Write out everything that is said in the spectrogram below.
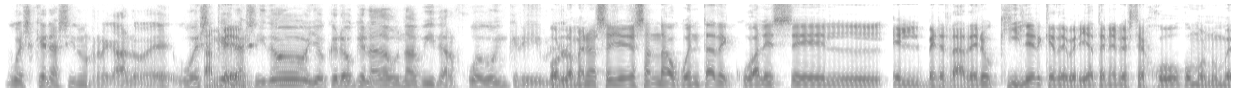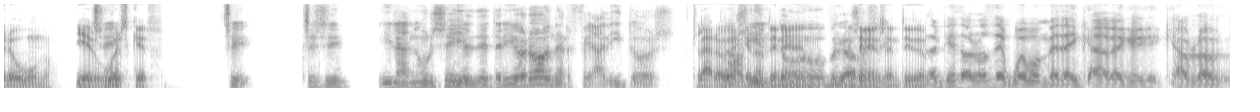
Wesker ha sido un regalo, ¿eh? Wesker También. ha sido, yo creo que le ha dado una vida al juego increíble. Por lo menos ellos ya se han dado cuenta de cuál es el, el verdadero killer que debería tener este juego como número uno. Y es Sí. Wesker. Sí, sí, sí. Y la Nurse y el deterioro nerfeaditos. Claro, Lo es que no tienen, pero no tienen sí. sentido. ¿Verdad que dolor de huevos me dais cada vez que, que- que hablo?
